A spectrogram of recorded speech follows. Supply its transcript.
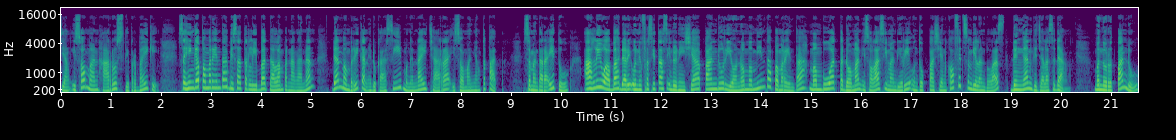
yang isoman harus diperbaiki, sehingga pemerintah bisa terlibat dalam penanganan dan memberikan edukasi mengenai cara isoman yang tepat. Sementara itu, ahli wabah dari Universitas Indonesia Pandu Riono meminta pemerintah membuat pedoman isolasi mandiri untuk pasien COVID-19 dengan gejala sedang. Menurut Pandu,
